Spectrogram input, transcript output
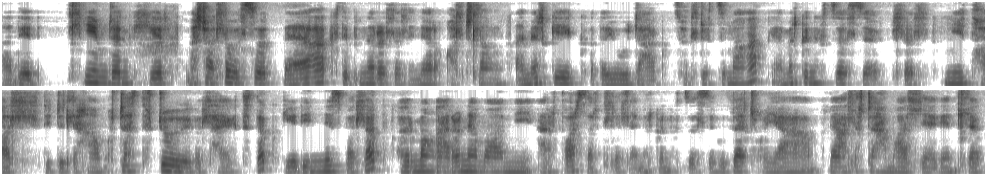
А тэгээд дэлхийн хэмжээнд гэхээр маш олон улсууд байгаа. Гэхдээ бид нар бол энээр голчлон Америкийг одоо юу гэж байгааг судалж үзсэн байгаа. Америк нэгдсэн улсын хувьд бол нийт хоол тэжээлийн 30-аас 40%-ийг бол хаягддаг. Тэгээд энэс болоод 2018 оны 10 дугаар сард бол Америк нэгдсэн улсын хөдөө аж ахуйн яам, байгалийн хамгааллын агентлаг,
